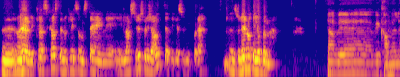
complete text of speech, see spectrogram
Uh, og Her kaster jeg nok litt sånn stein i, i glasshus, for det er ikke alltid at jeg er så god på det. Uh, så det er noe jeg jobber med. Ja, vi, vi, kan vel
